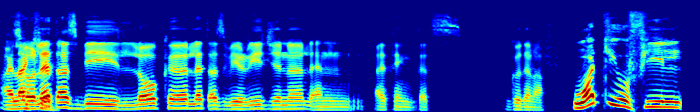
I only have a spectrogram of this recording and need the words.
I like. So your... let us be local. Let us be regional, and I think that's good enough. What do you feel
